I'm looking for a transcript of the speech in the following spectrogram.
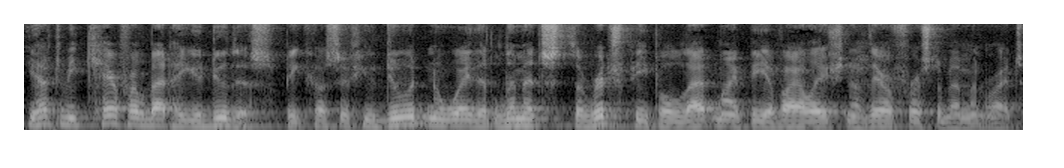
you have to be careful about how you do this because if you do it in a way that limits the rich people, that might be a violation of their First Amendment rights.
